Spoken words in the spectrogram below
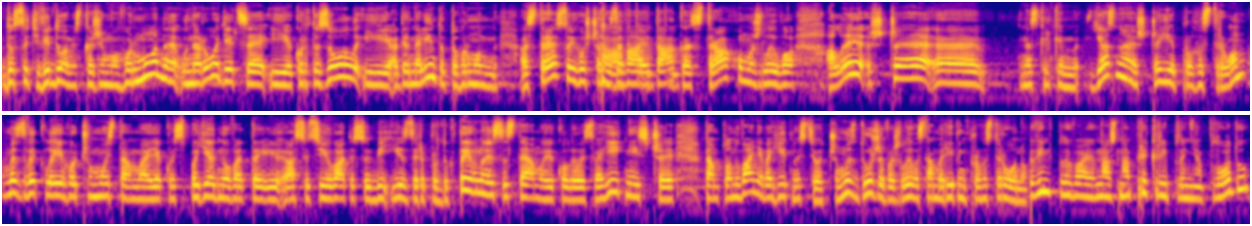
досить відомі, скажімо, гормони у народі. Це і кортизол, і адреналін, тобто гормон стресу, його ще Так, називають, так, так, страху, можливо. Але ще. Е, Наскільки я знаю, ще є прогестерон. Ми звикли його чомусь там е, якось поєднувати і асоціювати собі із репродуктивною системою, коли ось вагітність чи там планування вагітності. От чомусь дуже важливо саме рівень прогестерону. Він впливає в нас на прикріплення плоду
